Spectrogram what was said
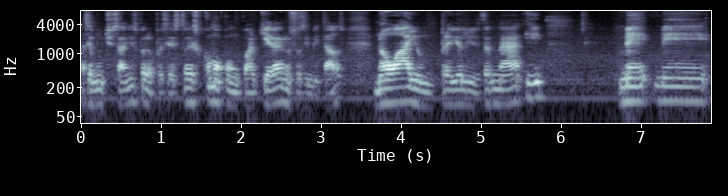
hace muchos años, pero pues esto es como con cualquiera de nuestros invitados, no hay un previo libreto, nada, y me, me,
